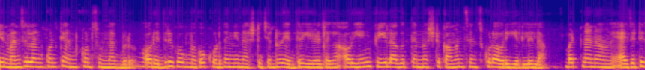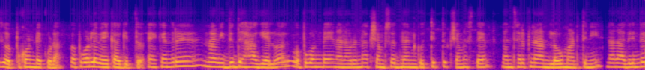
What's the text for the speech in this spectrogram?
ನೀನು ಮನಸ್ಸಲ್ಲಿ ಅನ್ಕೊಂತಿ ಅಂದ್ಕೊಂಡು ಸುಮ್ಮನಾಗ್ಬಿಡು ಅವ್ರು ಎದುರಿಗೆ ಹೋಗಿ ಮಗು ಕೊಡ್ದಂಗೆ ನೀನು ಅಷ್ಟು ಜನರು ಎದುರಿಗೆ ಹೇಳಿದಾಗ ಅವ್ರು ಹೆಂಗೆ ಫೀಲ್ ಆಗುತ್ತೆ ಅನ್ನೋಷ್ಟು ಕಾಮನ್ ಸೆನ್ಸ್ ಕೂಡ ಅವ್ರಿಗೆ ಇರಲಿಲ್ಲ. ಬಟ್ ನಾನು ಆ್ಯಸ್ ಇಟ್ ಈಸ್ ಒಪ್ಪಿಕೊಂಡೆ ಕೂಡ. ಒಪ್ಕೊಳ್ಳೇಬೇಕಾಗಿತ್ತು ಯಾಕೆಂದರೆ ನಾವು ಇದ್ದಿದ್ದೇ ಹಾಗೆ ಅಲ್ವಾ? ಒಪ್ಪಿಕೊಂಡೆ, ನಾನು ಅವರನ್ನು ಕ್ಷಮಿಸೋದು ನನಗೆ ಗೊತ್ತಿತ್ತು, ಕ್ಷಮಿಸಿದೆ. ನನ್ನ ಸೆಲ್ಫ್ ನಾನು ಲವ್ ಮಾಡ್ತೀನಿ. ನಾನು ಅದರಿಂದ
